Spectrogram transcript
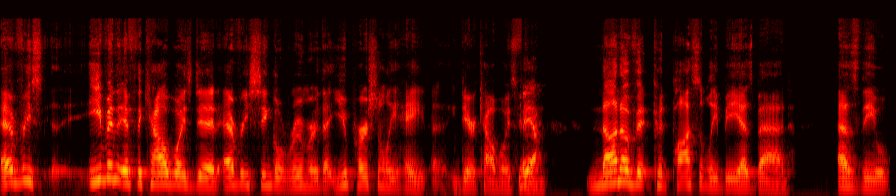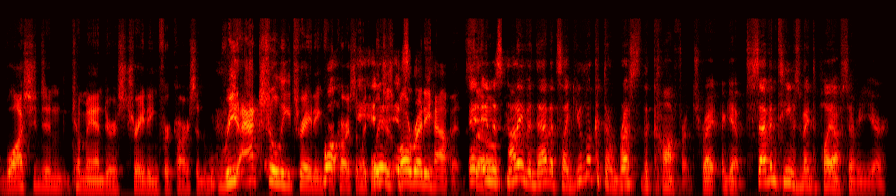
Every even if the Cowboys did every single rumor that you personally hate, uh, dear Cowboys fan, yeah none of it could possibly be as bad as the Washington Commanders trading for Carson, re actually trading well, for Carson, which, which has already happened. So. And it's not even that. It's like you look at the rest of the conference, right? Again, seven teams make the playoffs every year.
